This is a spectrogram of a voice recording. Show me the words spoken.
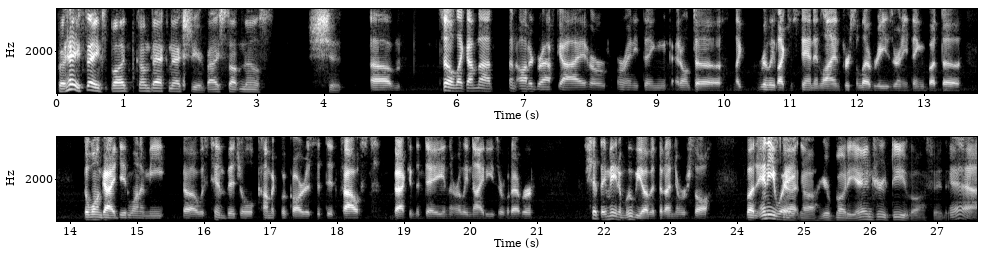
But hey, thanks, bud. Come back next year. Buy something else. Shit. um, so like I'm not an autograph guy or or anything. I don't uh like really like to stand in line for celebrities or anything. But uh, the one guy I did want to meet uh, was Tim Vigil, comic book artist that did Faust back in the day in the early '90s or whatever. Shit, they made a movie of it that I never saw. But anyway, uh, your buddy Andrew Divoff in it. yeah,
